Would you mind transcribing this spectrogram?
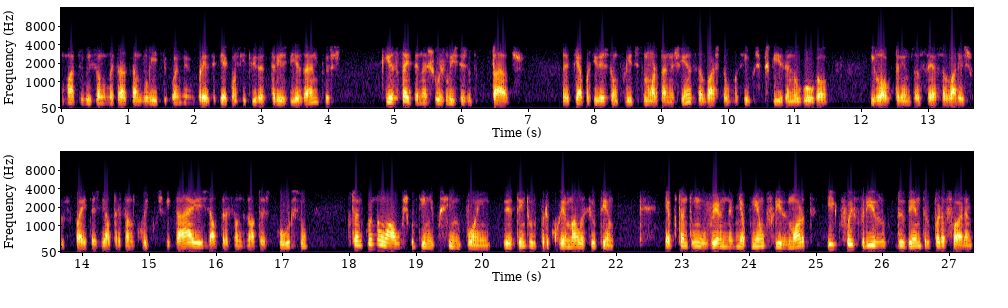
uma atribuição de uma extração de lítio a uma empresa que é constituída três dias antes, que aceita nas suas listas de deputados que a partir estão feridos de morte à nascença, basta uma simples pesquisa no Google e logo teremos acesso a várias suspeitas de alteração de currículos vitais, alteração de notas de curso. Portanto, quando não há o escrutínio que se impõe, eh, tem tudo para correr mal a seu tempo. É, portanto, um governo, na minha opinião, ferido de morte e que foi ferido de dentro para fora.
